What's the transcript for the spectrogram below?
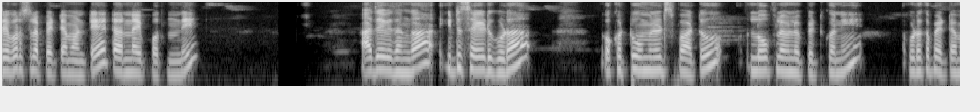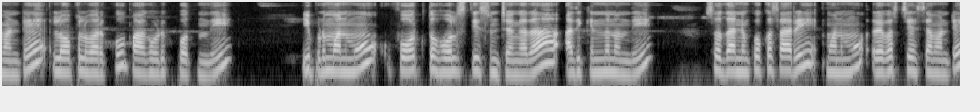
రివర్స్లో పెట్టామంటే టర్న్ అయిపోతుంది. అదేవిధంగా ఇటు సైడ్ కూడా ఒక టూ మినిట్స్ పాటు లో ఫ్లేమ్లో పెట్టుకొని ఉడకపెట్టామంటే లోపల వరకు బాగా ఉడికిపోతుంది. ఇప్పుడు మనము ఫోర్క్తో హోల్స్ తీసి ఉంచాం కదా అది కిందనుంది. సో దాన్ని ఇంకొకసారి మనము రివర్స్ చేసామంటే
